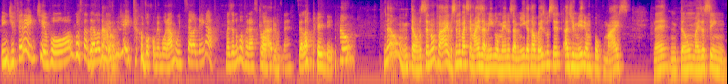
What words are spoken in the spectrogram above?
Indiferente. Eu vou gostar dela do mesmo jeito. Eu vou comemorar muito se ela ganhar. Mas eu não vou virar as claro. né? Se ela perder. Não. Não, então você não vai, você não vai ser mais amiga ou menos amiga, talvez você admire um pouco mais, né? Então, mas assim,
